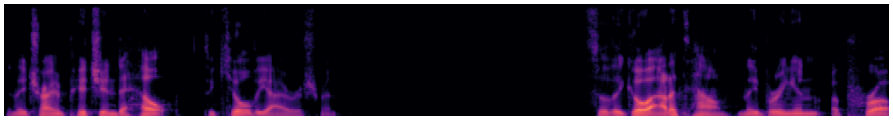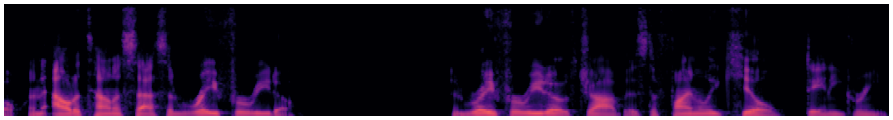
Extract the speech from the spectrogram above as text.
and they try and pitch in to help to kill the Irishman. So they go out of town and they bring in a pro, an out of town assassin, Ray Ferrito. And Ray Ferrito's job is to finally kill Danny Greene.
